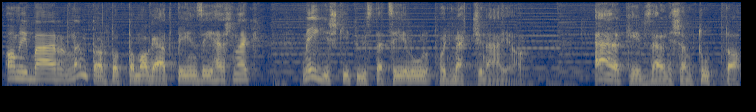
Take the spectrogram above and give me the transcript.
ami bár nem tartotta magát pénzéhesnek, mégis kitűzte célul, hogy megcsinálja. Elképzelni sem tudta,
